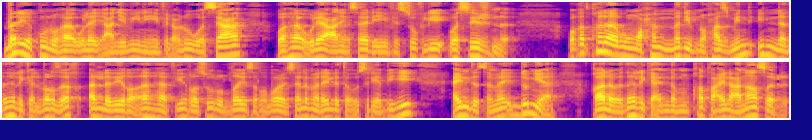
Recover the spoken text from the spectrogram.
بل يكون هؤلاء عن يمينه في العلو والسعة وهؤلاء عن يساره في السفل والسجن. وقد قال أبو محمد بن حزم إن ذلك البرزخ الذي رآها فيه رسول الله صلى الله عليه وسلم ليلة أسري به عند سماء الدنيا. قال وذلك عند منقطع العناصر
